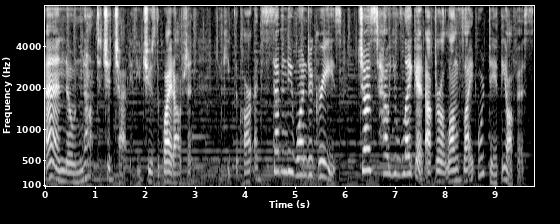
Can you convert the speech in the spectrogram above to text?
and know not to chit chat if you choose the quiet option. And keep the car at 71 degrees, just how you like it after a long flight or day at the office.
